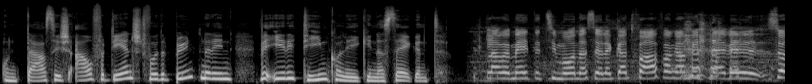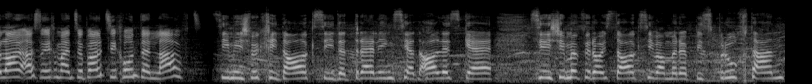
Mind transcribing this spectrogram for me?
Und das ist auch Verdienst von der Bündnerin, wie ihre Teamkolleginnen sagen. Ich glaube, wir hätten Simona sollen gerade von Anfang an mitnehmen, weil solange, also ich meine, sobald sie kommt, dann läuft Sie war wirklich da, gewesen, der Training, sie hat alles gegeben. Sie war immer für uns da, gewesen, wenn wir etwas gebraucht haben.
